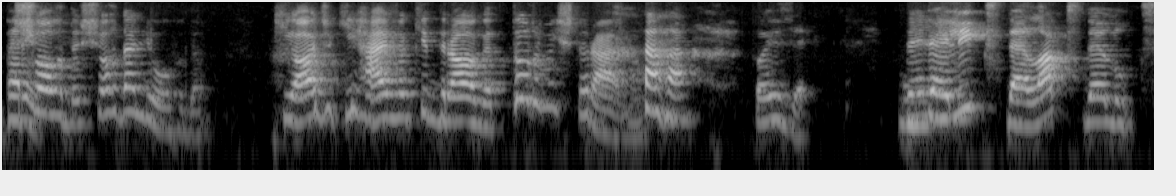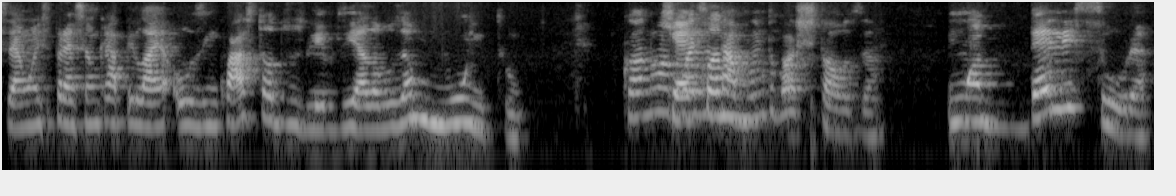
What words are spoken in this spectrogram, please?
Peraí. Chorda, chordalhorda. Que ódio, que raiva, que droga, tudo misturado. pois é. Deli- Delix, deluxe, deluxe é uma expressão que a Pilar usa em quase todos os livros e ela usa muito. Quando uma Que é coisa quando- tá muito gostosa. Uma delissura.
